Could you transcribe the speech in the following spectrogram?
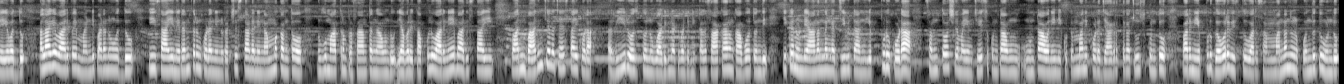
చేయవద్దు. అలాగే వారిపై మండిపడను వద్దు. ఈ సాయి నిరంతరం కూడా నిన్ను రక్షిస్తాడనే నమ్మకంతో నువ్వు మాత్రం ప్రశాంతంగా ఉండు. ఎవరి తప్పులు వారినే బాధిస్తాయి. వారిని బాధించేలా చేస్తాయి కూడా. ఈ రోజుతో నువ్వు అడిగినటువంటి నీ కల సాకారం కాబోతుంది. ఇక నుండి ఆనందంగా జీవితాన్ని ఎప్పుడు కూడా సంతోషమయం చేసుకుంటా ఉం- ఉంటావని నీ కుటుంబానికి కూడా జాగ్రత్తగా చూసుకుంటూ వారిని ఎప్పుడు గౌరవిస్తూ వారి సం- పొందుతూ ఉండు.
